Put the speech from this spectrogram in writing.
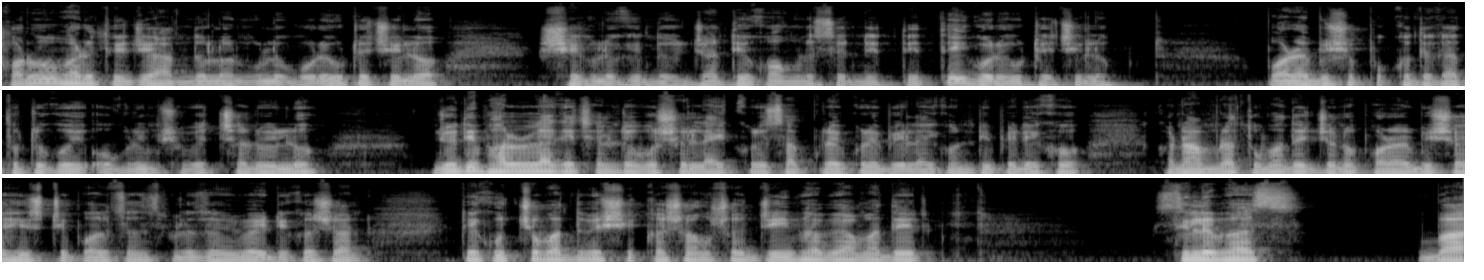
সর্বভারতীয় যে আন্দোলনগুলো গড়ে উঠেছিল, সেগুলো কিন্তু জাতীয় কংগ্রেসের নেতৃত্বেই গড়ে উঠেছিল। পড়া বিশ্বের পক্ষ থেকে এতটুকুই। অগ্রিম শুভেচ্ছা রইল। যদি ভালো লাগে চ্যানেলটা, অবশ্যই লাইক করে, সাবস্ক্রাইব করে বেল আইকন টিপে রেখো। কারণ আমরা তোমাদের জন্য পড়ার বিষয়, হিস্ট্রি পল ফিলোসফি বা এডুকেশন। ঠিক উচ্চ মাধ্যমিক শিক্ষা সংসদ যেইভাবে আমাদের সিলেবাস বা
